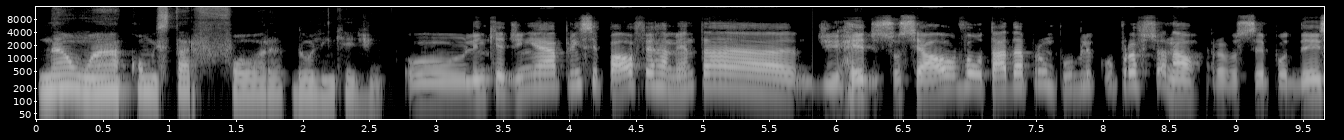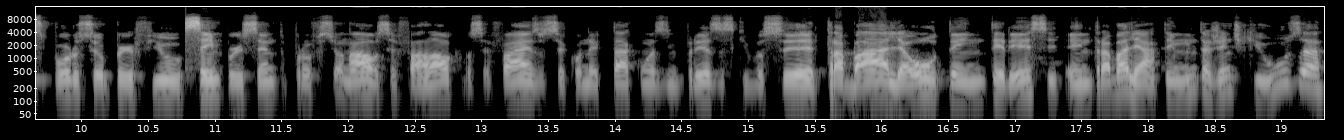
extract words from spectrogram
não há como estar fora do LinkedIn. O LinkedIn é a principal ferramenta de rede social voltada para um público profissional, para você poder expor o seu perfil 100% profissional, você falar o que você faz, você conectar com as empresas que você trabalha ou tem interesse em trabalhar. Tem muita gente que usa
